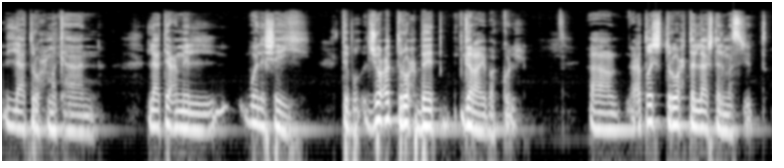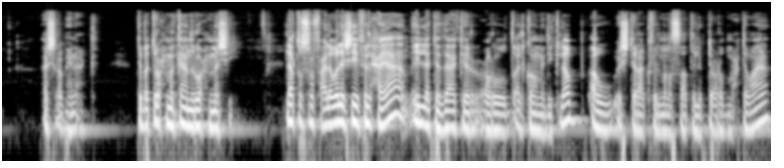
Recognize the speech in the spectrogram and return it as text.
لا تروح مكان لا تعمل ولا شيء. تبغى جعت تروح بيت قرايبك كل. عطشت تروح تلاجة المسجد أشرب هناك. تبى تروح مكان روح مشي. لا تصرف على ولا شيء في الحياة إلا تذاكر عروض الكوميدي كلوب أو اشتراك في المنصات اللي بتعرض محتوانا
